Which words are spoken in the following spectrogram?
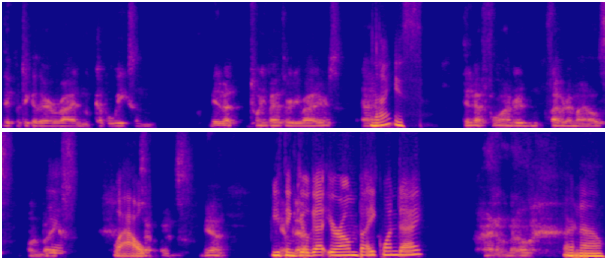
they put together a ride in a couple weeks and made about 25, 30 riders. Um, Nice. Did about 400, 500 miles on Yeah. bikes. Wow. So was, yeah, you think out. you'll get your own bike one day I don't know. or no?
